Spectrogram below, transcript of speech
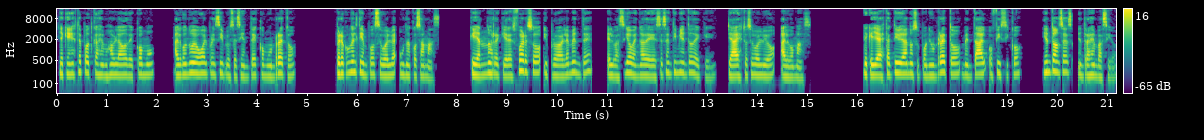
Y aquí en este podcast hemos hablado de cómo algo nuevo al principio se siente como un reto, pero con el tiempo se vuelve una cosa más, que ya no nos requiere esfuerzo y probablemente el vacío venga de ese sentimiento de que ya esto se volvió algo más, de que ya esta actividad nos supone un reto mental o físico y entonces entras en vacío.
